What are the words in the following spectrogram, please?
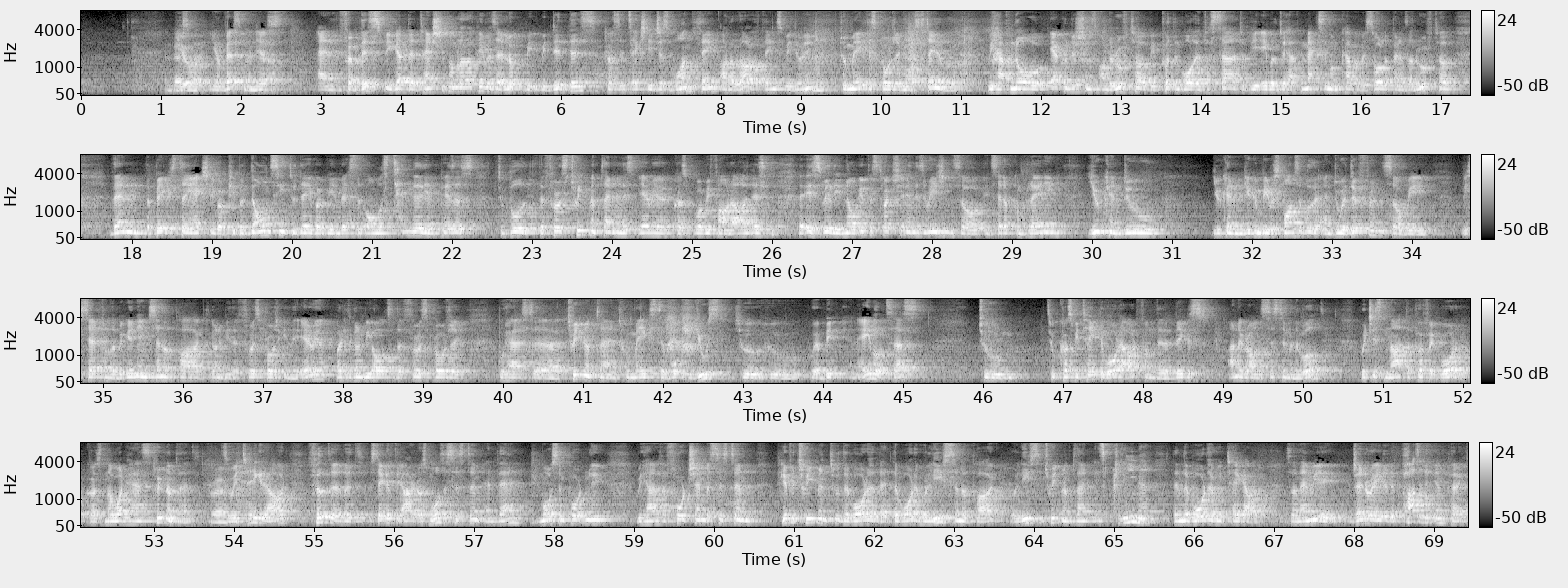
investment. your, your investment, yes. And from this, we got the attention from a lot of people. Say, look, we, we did this because it's actually just one thing of a lot of things we're doing to make this project more sustainable. We have no air conditions on the rooftop. We put them all in facade to be able to have maximum cover with solar panels on the rooftop. Then the biggest thing actually what people don't see today, but we invested almost 10 million pesos to build the first treatment plant in this area because what we found out is there is really no infrastructure in this region. So instead of complaining, you can do you can you can be responsible and do a difference. So we we said from the beginning, Central Park is going to be the first project in the area, but it's going to be also the first project who has a treatment plant who makes the water use, who who, who enables us to to because we take the water out from the biggest underground system in the world, which is not the perfect water because no one has treatment plants. Right. So we take it out, filter it with state-of-the-art osmosis system, and then most importantly, we have a four-chamber system give a treatment to the water that the water who leaves in the park or leaves the treatment plant is cleaner than the water we take out. So then we generated a positive impact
